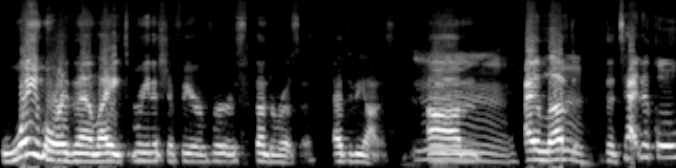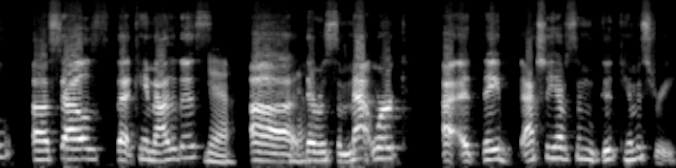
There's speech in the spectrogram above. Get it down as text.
way more than I liked Marina Shafir versus Thunder Rosa, I have to be honest. Um, mm. Um, I loved mm. the technical uh, styles that came out of this. Yeah. Uh, yeah. There was some mat work. I, they actually have some good chemistry.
